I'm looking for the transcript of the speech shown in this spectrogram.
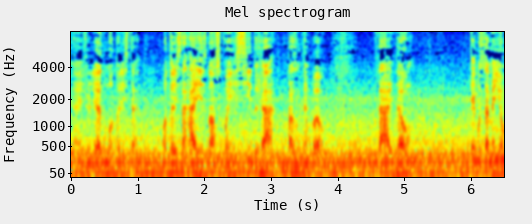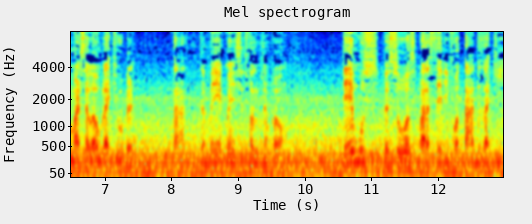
né? Juliano motorista, motorista raiz nosso conhecido já faz um tempão, tá? Então temos também o Marcelão Black Uber, tá? Também é conhecido faz um tempão. Temos pessoas para serem votadas aqui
